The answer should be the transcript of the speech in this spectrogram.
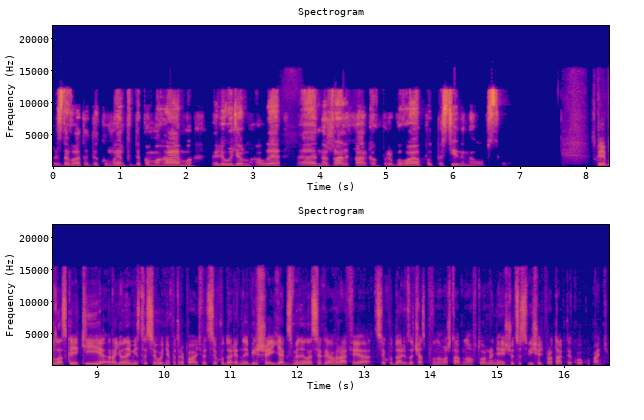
здавати документи, допомагаємо людям. Але е, на жаль, Харків перебуває під постійними обстрілами. Скажіть, будь ласка, які райони міста сьогодні потерпають від цих ударів найбільше, і як змінилася географія цих ударів за час повномасштабного вторгнення, і що це свідчить про тактику окупантів?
